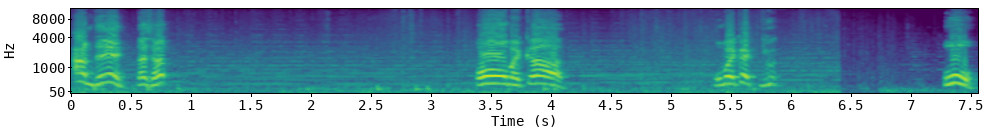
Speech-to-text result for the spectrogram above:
안돼. 나샷 oh my god. oh my god. 이거. 오!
